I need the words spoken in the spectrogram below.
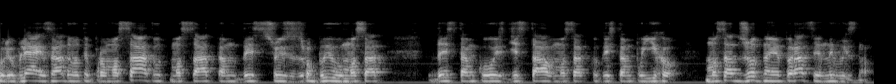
полюбляє згадувати про Мосад. От Мосад там десь щось зробив, Мосад десь там когось дістав, Мосад кудись там поїхав. Мосад жодної операції не визнав.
